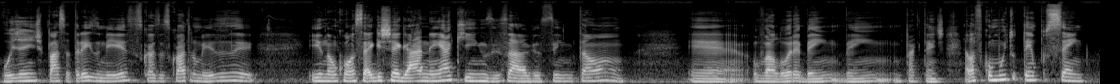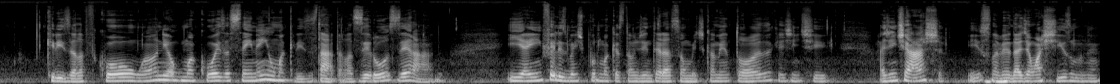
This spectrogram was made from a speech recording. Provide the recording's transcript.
Hoje a gente passa três meses, quase quatro meses, e, e não consegue chegar nem a 15, sabe? Assim, então, é, o valor é bem, bem impactante. Ela ficou muito tempo sem crise. Ela ficou um ano e alguma coisa sem nenhuma crise, nada. Ela zerou, zerado. E aí, infelizmente, por uma questão de interação medicamentosa, que a gente a gente acha isso, uhum. na verdade é um achismo, né?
